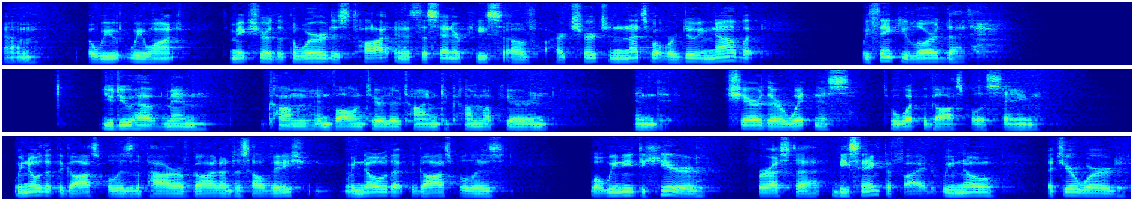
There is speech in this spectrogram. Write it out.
Um, but we, we want to make sure that the word is taught and it's the centerpiece of our church. And that's what we're doing now. But we thank you, Lord, that you do have men who come and volunteer their time to come up here and, and share their witness to what the gospel is saying. We know that the gospel is the power of God unto salvation. We know that the gospel is what we need to hear for us to be sanctified. We know that your word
